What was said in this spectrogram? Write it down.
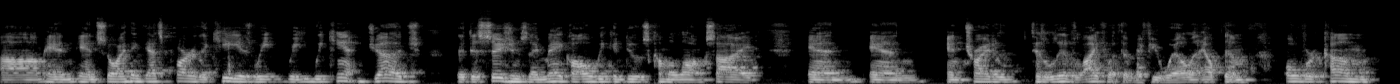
Um, and, and so I think that's part of the key is we, we, we can't judge the decisions they make, all we can do is come alongside and and and try to to live life with them, if you will, and help them overcome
